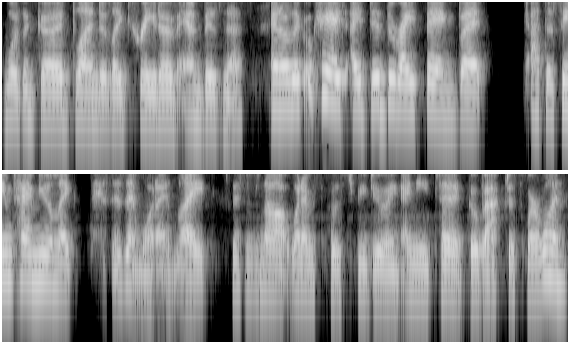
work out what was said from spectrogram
was a good blend of like creative and business. And I was like, okay, I, I did the right thing. But at the same time, knew I'm like, this isn't what I like. This is not what I'm supposed to be doing. I need to go back to square one.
